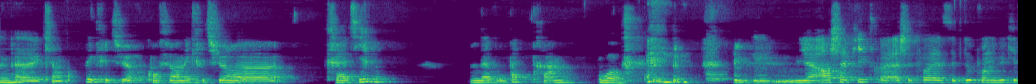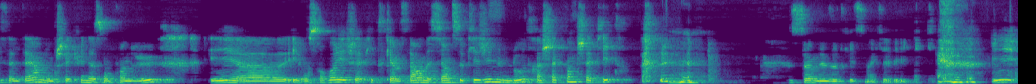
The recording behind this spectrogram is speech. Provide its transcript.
mm -hmm. qui est en cours d'écriture, qu'on fait en écriture créative. Nous n'avons pas de trame. Wow. Il y a un chapitre, à chaque fois, c'est deux points de vue qui s'alternent, donc chacune a son point de vue. Et, et on s'envoie les chapitres comme ça, en essayant de se piéger l'une l'autre à chaque fin de chapitre. Nous sommes des autrices machiavéliques. et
